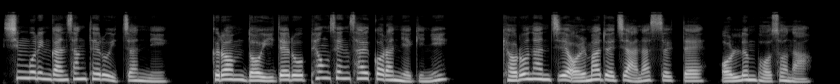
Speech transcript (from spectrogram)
식물인간 상태로 있잖니. 그럼 너 이대로 평생 살 거란 얘기니? 결혼한 지 얼마 되지 않았을 때 얼른 벗어나.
